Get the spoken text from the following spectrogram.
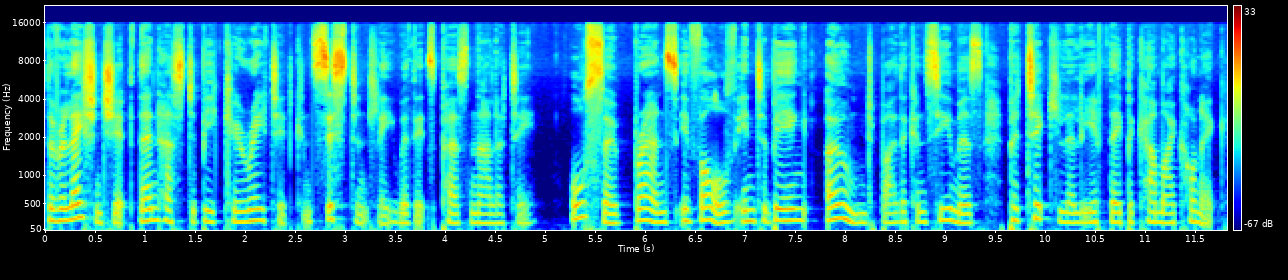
The relationship then has to be curated consistently with its personality. Also, brands evolve into being owned by the consumers, particularly if they become iconic.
